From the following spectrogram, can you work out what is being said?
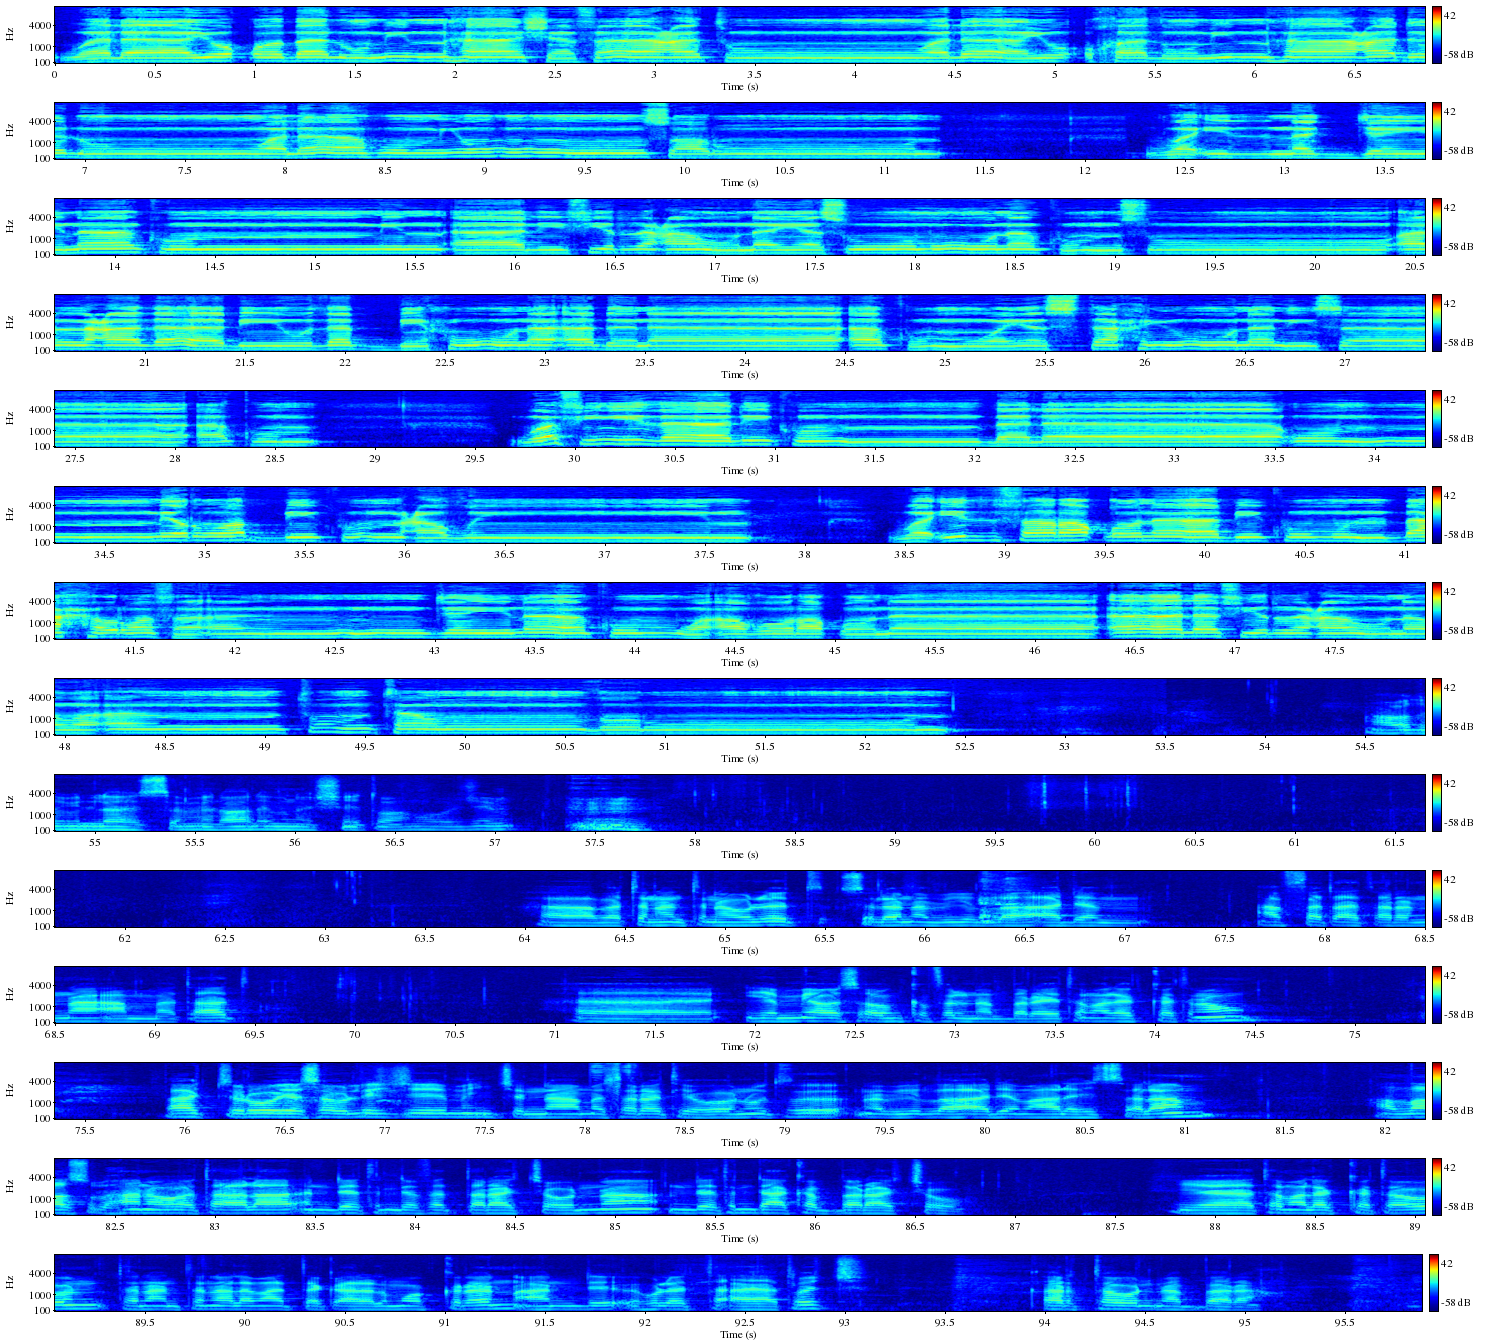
ولا يقبل منها شفاعة ولا يؤخذ منها عدل ولا هم ينصرون. وإذ نجيناكم من آل فرعون يسومونكم سوء العذاب يذبحون أبناءكم ويستحيون نساءكم ۖ وفي ذلكم بلاء من ربكم عظيم. وإذ فرقنا بكم البحر فأنجيناكم وأغرقنا آل فرعون وأنتم تنظرون. أعوذ بالله السميع العليم من الشيطان الرجيم. በትናንትናው ዕለት ስለ ነቢዩላህ አደም አፈጣጠርና አመጣጥ የሚያወሳውን ክፍል ነበረ የተመለከት ነው በአጭሩ የሰው ልጅ ምንጭና መሰረት የሆኑት ነቢዩላህ አደም አለህ ሰላም አላህ ስብሓናሁ ወተላ እንዴት እንደፈጠራቸውና እንዴት እንዳከበራቸው የተመለከተውን ትናንትና ለማጠቃለል ሞክረን አንድ ሁለት አያቶች ቀርተውን ነበረ።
